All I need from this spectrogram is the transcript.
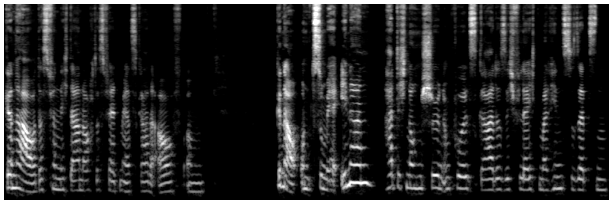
genau, das finde ich da noch, das fällt mir jetzt gerade auf. Ähm, genau, und zum Erinnern hatte ich noch einen schönen Impuls, gerade sich vielleicht mal hinzusetzen.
